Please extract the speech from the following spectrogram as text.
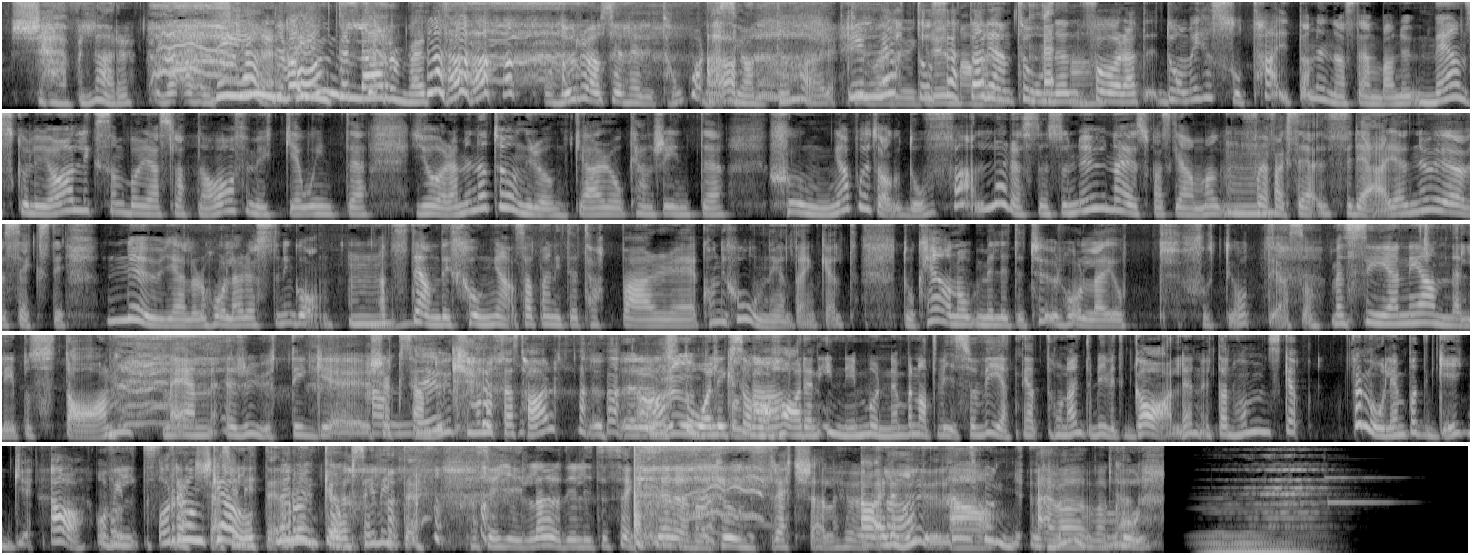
Jävlar! Jag älskar Det, det. var inte larmet. Och nu rös jag ner i tårna. Alltså, jag dör. Det är lätt att sätta den tonen för att de är så tajta mina stämband nu. Men skulle jag liksom börja slappna av för mycket och inte göra mina tungrunkar och kanske inte sjunga på ett tag, då faller rösten. Så nu när jag är så pass gammal, får jag faktiskt säga, för det är jag, nu är jag över 60, nu gäller det att hålla rösten igång. Att ständigt sjunga så att man inte tappar eh, kondition helt enkelt. Då kan jag nog med lite tur hålla i upp 70-80 alltså. Men ser ni Anneli på stan med en rutig eh, kökshandduk som hon oftast har? Hon står liksom och har den inne i munnen på något vis så vet ni att hon har inte blivit galen utan hon ska förmodligen på ett gig Ja, och vill och- och stretcha runka sig upp lite. Runka upp sig lite. Fast jag gillar det. Det är lite sexigare än att tungstretcha, eller hur? Ja, eller hur? Ja. Tung- Nej, vad, vad cool.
